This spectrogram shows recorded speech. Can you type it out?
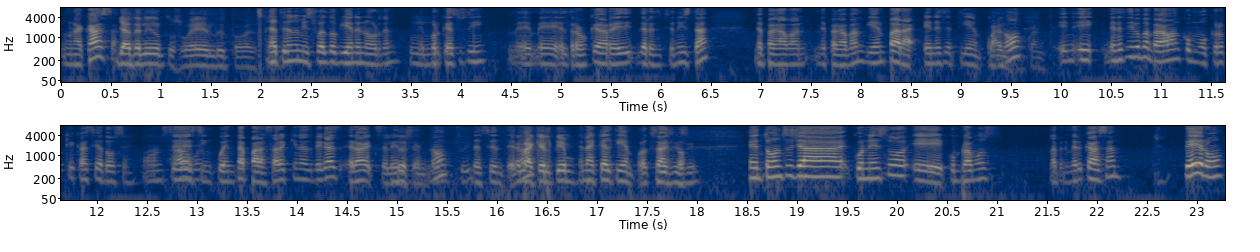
una casa. Ya, Ya teniendo tu sueldo y todo eso. teniendo mi sueldo bien en orden, eh, Ujú. porque eso sí, me- me- el trabajo que agarré de recepcionista me pagaban, me pagaban bien para en ese tiempo, ¿Cuánto? ¿no? ¿Cuánto? En, en- en ese tiempo me pagaban como creo que casi a 12, 11, Ah, bueno. 50 para estar aquí en Las Vegas era excelente, Decente, ¿no? sí. Decente, En ¿no? aquel tiempo. En aquel tiempo, Sí, sí, exacto. sí. Entonces ya con eso eh, compramos la primera casa, pero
